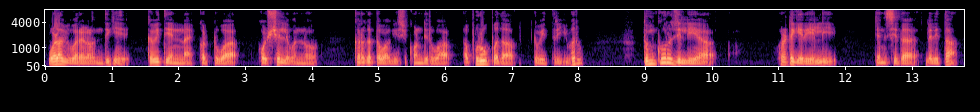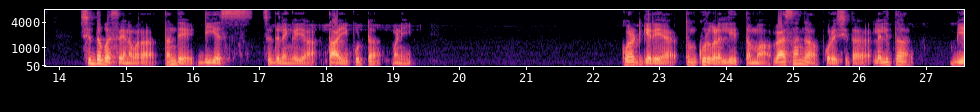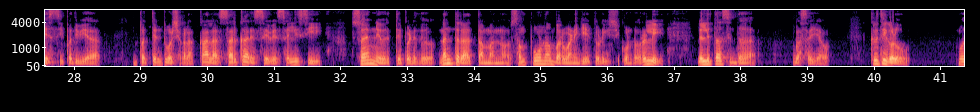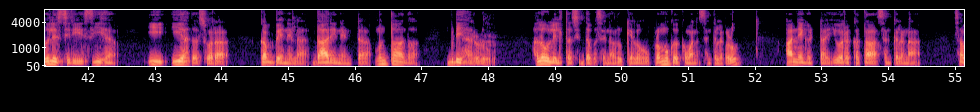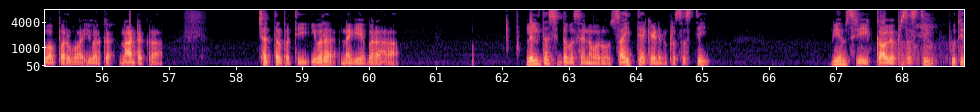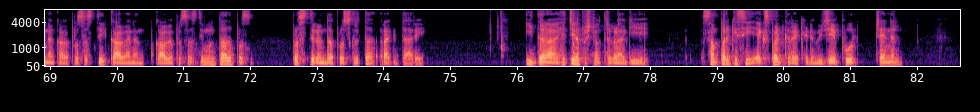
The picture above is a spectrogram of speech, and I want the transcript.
ಒಳ ವಿವರಗಳೊಂದಿಗೆ ಕವಿತೆಯನ್ನ ಕಟ್ಟುವ ಕೌಶಲ್ಯವನ್ನು ಕರಗತವಾಗಿಸಿಕೊಂಡಿರುವ ಅಪರೂಪದ ಕವಿತ್ರಿ ಇವರು. ತುಮಕೂರು ಜಿಲ್ಲೆಯ ಹೊರಟಗೆರೆಯಲ್ಲಿ ಜನಿಸಿದ ಲಲಿತಾ ಸಿದ್ದಬಸಯ್ಯನವರ ತಂದೆ ಡಿ ಎಸ್ ಸಿದ್ದಲಿಂಗಯ್ಯ, ತಾಯಿ ಪುಟ್ಟಮಣಿ ಕೊರಟಗೆರೆಯ ತುಮಕೂರುಗಳಲ್ಲಿ ತಮ್ಮ ವ್ಯಾಸಂಗ ಪೂರೈಸಿದ ಲಲಿತಾ ಬಿ ಎಸ್ ಸಿ ಪದವಿಯ ಇಪ್ಪತ್ತೆಂಟು ವರ್ಷಗಳ ಕಾಲ ಸರ್ಕಾರಿ ಸೇವೆ ಸಲ್ಲಿಸಿ ಸ್ವಯಂ ನಿವೃತ್ತಿ ಪಡೆದು ನಂತರ ತಮ್ಮನ್ನು ಸಂಪೂರ್ಣ ಬರವಣಿಗೆ ತೊಡಗಿಸಿಕೊಂಡವರಲ್ಲಿ ಲಲಿತಾ ಸಿದ್ದ ಬಸಯ್ಯ ಕೃತಿಗಳು ಮೊದಲಿಸಿರಿ ಸಿಂಹ, ಈ ಈಹದ ಸ್ವರ ಕಬ್ಬೆನೆಲ ದಾರಿನೆಂಟ ದಾರಿ ನೆಂಟ, ಮುಂತಾದ ಬಿಡಿಹರಳು, ಹಲವು ಲಲಿತ ಸಿದ್ದಬಸಯ್ಯನವರು, ಕೆಲವು ಪ್ರಮುಖ ಕವನ ಸಂಕಲನಗಳು, ಆನೆಘಟ್ಟ, ಇವರ ಕಥಾ ಸಂಕಲನ ಸವಪರ್ವ ಇವರ ಕ, ನಾಟಕ, ಛತ್ರಪತಿ, ಇವರ ನಗೆ ಬರಹ. ಲಲಿತ ಸಿದ್ದಬಸಯ್ಯನವರು ಸಾಹಿತ್ಯ ಅಕಾಡೆಮಿ ಪ್ರಶಸ್ತಿ, ಬಿ ಎಂ ಶ್ರೀ ಕಾವ್ಯ ಪ್ರಶಸ್ತಿ ಪುತಿನ ಕಾವ್ಯ ಪ್ರಶಸ್ತಿ ಕಾವ್ಯಾನಂದ್ ಕಾವ್ಯ ಪ್ರಶಸ್ತಿ ಮುಂತಾದ ಪ್ರಶಸ್ತಿಗಳಿಂದ ಪುರಸ್ಕೃತರಾಗಿದ್ದಾರೆ. ಇದರ ಹೆಚ್ಚಿನ ಪ್ರಶ್ನೋತ್ತರಗಳಾಗಿ ಸಂಪರ್ಕಿಸಿ ಎಕ್ಸ್ಪರ್ಟ್ ಕರೆ ಅಕಾಡೆಮಿ ವಿಜಯಪುರ್ ಚಾನೆಲ್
